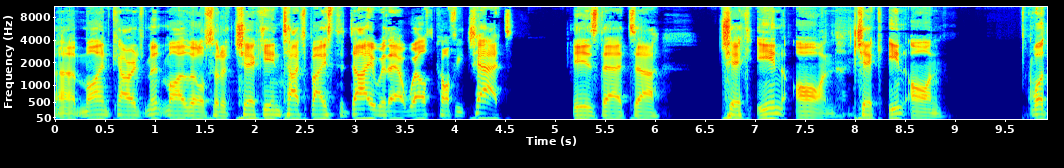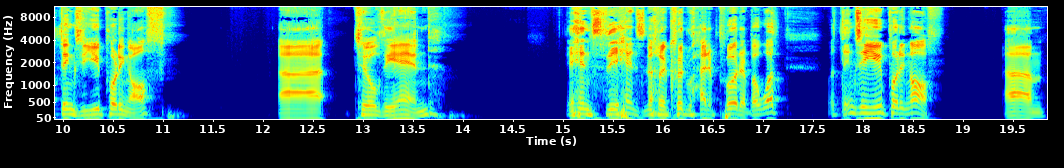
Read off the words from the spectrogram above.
uh, my encouragement, my little sort of check in, touch base today with our Wealth Coffee chat is that uh, check in on, check in on what things are you putting off uh, till the end. And the end's not a good way to put it, but what, what things are you putting off? Um,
